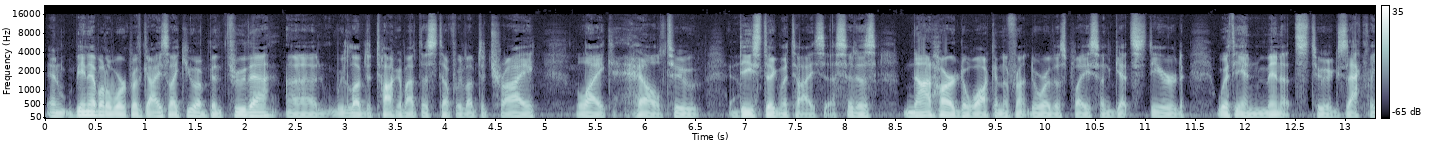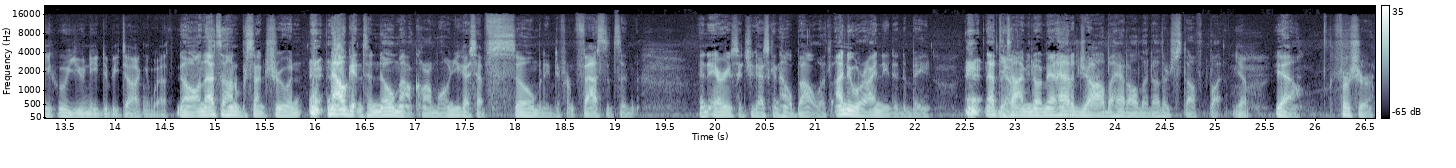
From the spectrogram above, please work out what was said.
and being able to work with guys like you have been through that. Uh, we love to talk about this stuff. We love to try like hell to destigmatize this. It is not hard to walk in the front door of this place and get steered within minutes to exactly who you need to be talking with. No, and that's 100% true. And now getting to know Mount Carmel, and you guys have so many different facets and, and areas that you guys can help out with. I knew where I needed to be at the Yeah. time. You know what I mean? I had a job, I had all that other stuff, but Yep. yeah, for sure.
